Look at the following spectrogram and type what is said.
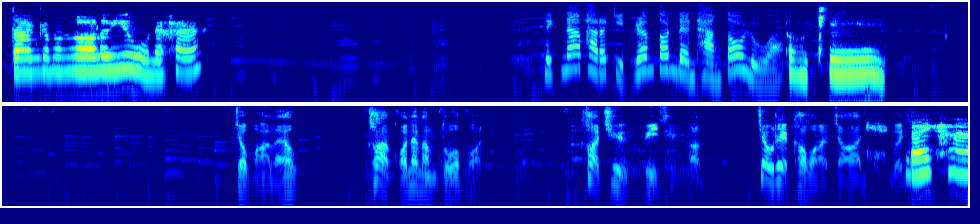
อาจารย์กำลังรอเราอยู่นะคะ คลิกหน้าภารกิจเริ่มต้นเดินทางโต้หลัว โอเค เจ้ามาแล้ว ข้าขอแนะนำตัวก่อน ข้าชื่อวี่เสียงกัง เจ้าเรียกข้าว่าอาจารย์เหมือนได้ค่ะ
